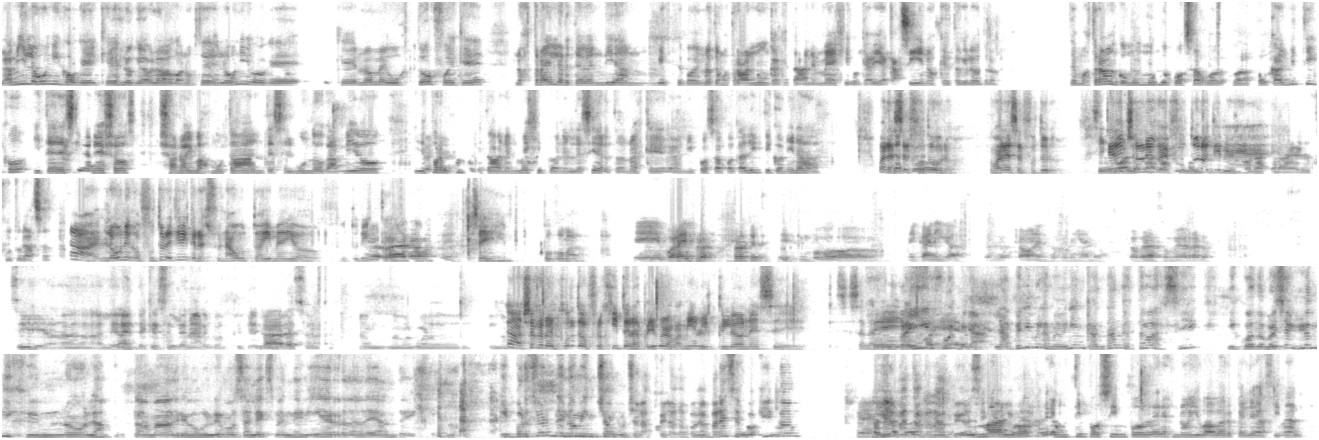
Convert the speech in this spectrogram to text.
a mí lo único que, que es lo que hablaba con ustedes, lo único que, que no me gustó fue que los trailers te vendían, viste, porque no te mostraban nunca que estaban en México, que había casinos, que esto, que lo otro. Te mostraban como un mundo post-apocalíptico y te decían ellos, ya no hay más mutantes, el mundo cambió, y después resulta que estaban en México, en el desierto, no es que era ni post-apocalíptico ni nada. Bueno, Era es el todo- futuro. Igual es el futuro. Sí, Que de hecho, lo único de futuro 2025, tiene- no que el futurazo. Ah, lo único futuro que tiene que es un auto ahí medio futurista. raro, sí. Sí, un poco más. Y por ahí pró- prótesis un poco mecánicas. Los chabones esos que tenían los, los brazos medio raros. Sí, a- al de lentes, que es el de Narcos, que tiene Claro. brazo. No, no me acuerdo. No, yo creo que el punto flojito de la película para mí era el clon ese que se saca Sí. de ahí. Fue, mira, la película me venía encantando, estaba así, y cuando apareció el clon dije, no, la puta madre, volvemos al X-Men de mierda de antes. Dije, no. Y por suerte no me hinchó mucho las pelotas, porque aparece poquito Sí. y la mata rápido. El malo era un tipo sin poderes, no iba a haber pelea final.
